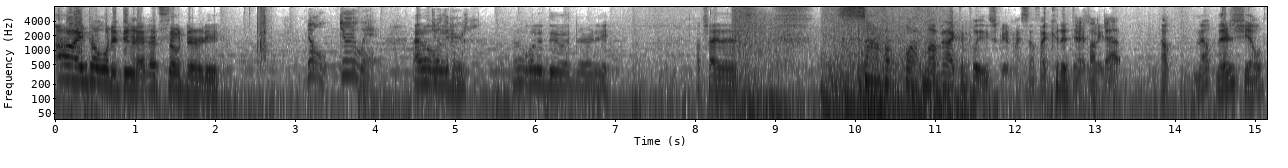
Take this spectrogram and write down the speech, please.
Oh, I don't want to do that. That's so dirty. No, do it. I don't Do want to. dirty. I don't want to do it dirty. I'll try this. Son of a fluff muffin! I completely screwed myself. I could have dead waited. up. Oh nope, there's a shield.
